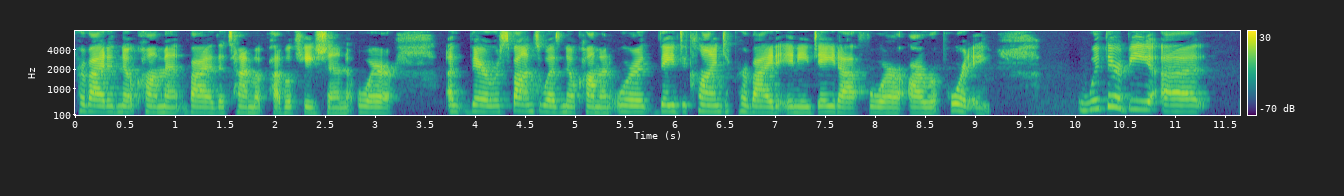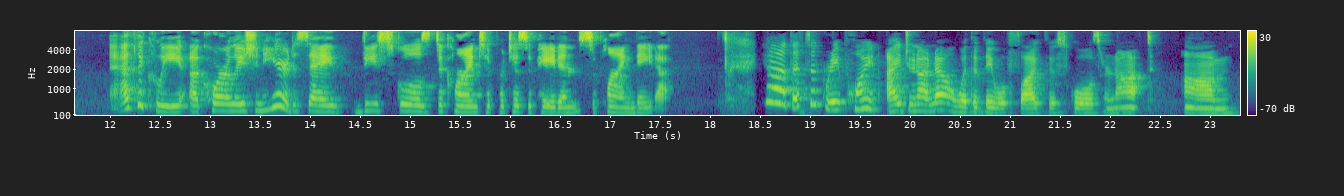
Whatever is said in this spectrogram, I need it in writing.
provided no comment by the time of publication, or uh, their response was no comment, or they declined to provide any data for our reporting. Would there be a ethically a correlation here to say these schools declined to participate in supplying data? Yeah, that's a great point. I do not know whether they will flag those schools or not. Um,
